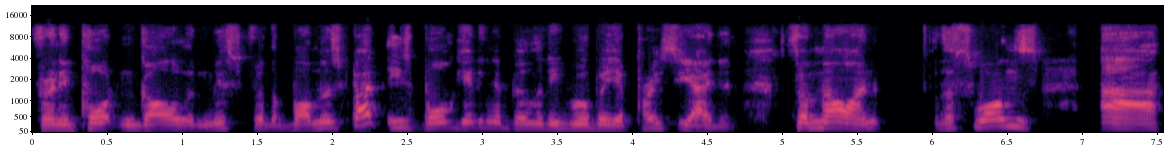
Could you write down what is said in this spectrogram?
for an important goal and missed for the Bombers, but his ball getting ability will be appreciated. For mine, the Swans are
